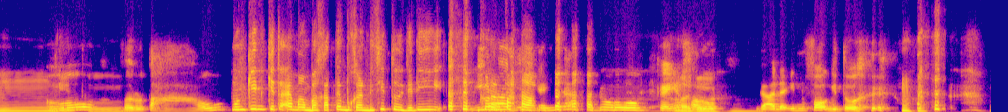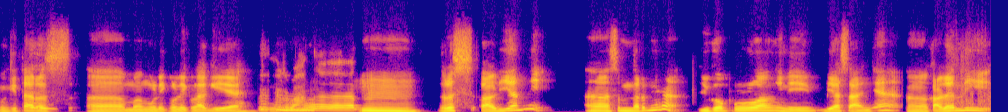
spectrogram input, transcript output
Hmm, Oh, gitu. baru tahu. Mungkin kita emang bakatnya bukan di situ, jadi Iya, Kurang paham. kayaknya aduh, kayaknya selalu Aduh, nggak ada info gitu. mungkin kita harus eh, mengulik-ulik lagi ya. Bener Mm-mm. banget. Hmm, terus kalian nih eh, sebenarnya juga peluang ini. Biasanya eh, kalian nih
